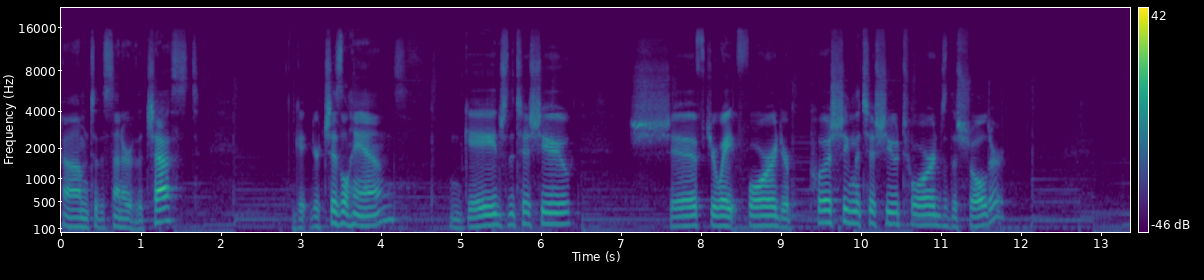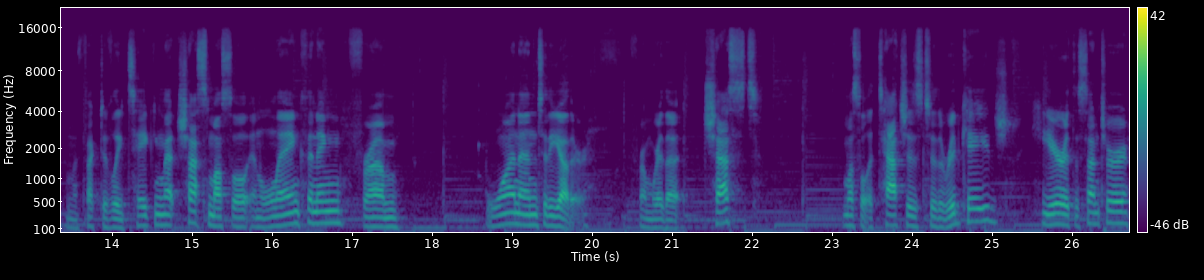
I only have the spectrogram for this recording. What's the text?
Come to the center of the chest. Get your chisel hands. Engage the tissue. Shift your weight forward. You're pushing the tissue towards the shoulder. I'm effectively taking that chest muscle and lengthening from one end to the other, from where the chest muscle attaches to the rib cage, here at the center,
